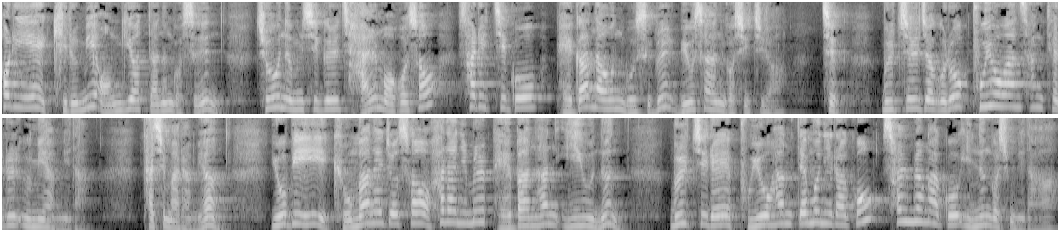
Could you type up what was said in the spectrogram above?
허리에 기름이 엉기었다는 것은 좋은 음식을 잘 먹어서 살이 찌고 배가 나온 모습을 묘사한 것이지요. 즉 물질적으로 부요한 상태를 의미합니다. 다시 말하면 욥이 교만해져서 하나님을 배반한 이유는 물질의 부요함 때문이라고 설명하고 있는 것입니다.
